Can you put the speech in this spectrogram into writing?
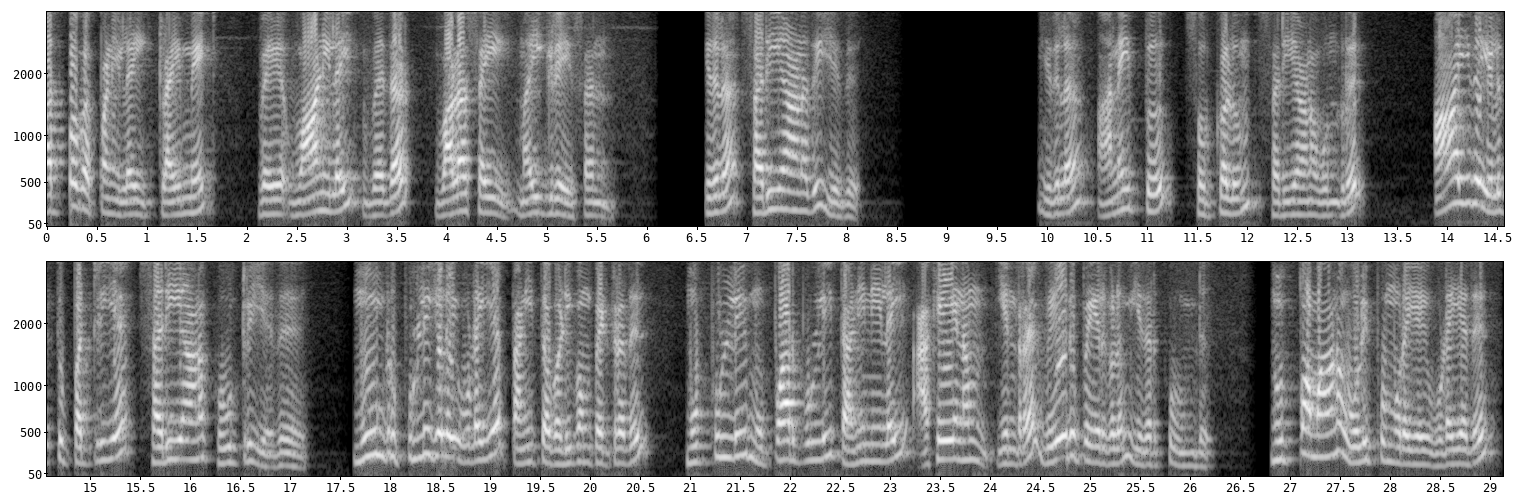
தட்பவெப்பநிலை கிளைமேட் வே வானிலை வெதர் வலசை மைக்ரேஷன் இதில் சரியானது எது? இதில் அனைத்து சொற்களும் சரியான ஒன்று. ஆயுத எழுத்து பற்றிய சரியான கூற்று எது? மூன்று புள்ளிகளை உடைய தனித்த வடிவம் பெற்றது. முப்புள்ளி முப்பார் புள்ளி தனிநிலை அகேனம் என்ற வேறு பெயர்களும் இதற்கு உண்டு. நுட்பமான ஒழிப்பு முறையை உடையது.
